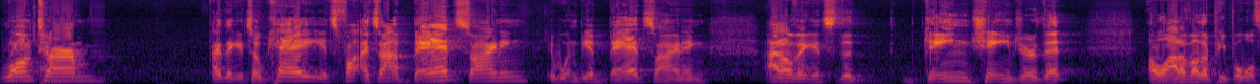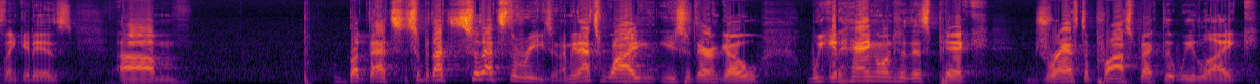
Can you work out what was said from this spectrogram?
Long term, I think it's okay. It's fine. It's not a bad signing. It wouldn't be a bad signing. I don't think it's the game changer that a lot of other people will think it is. Um, but that's so. But that's so. That's the reason. I mean, that's why you sit there and go, we could hang on to this pick, draft a prospect that we like,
